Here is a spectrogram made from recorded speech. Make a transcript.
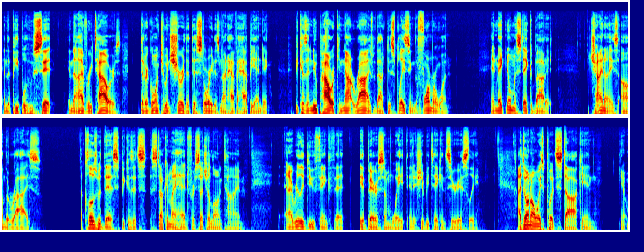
and the people who sit in the ivory towers that are going to ensure that this story does not have a happy ending. Because a new power cannot rise without displacing the former one. And make no mistake about it, China is on the rise. I'll close with this because it's stuck in my head for such a long time. And I really do think that it bears some weight and it should be taken seriously. I don't always put stock in, you know,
